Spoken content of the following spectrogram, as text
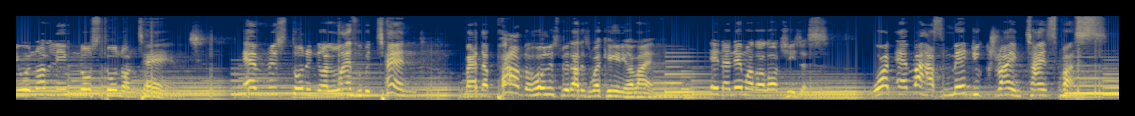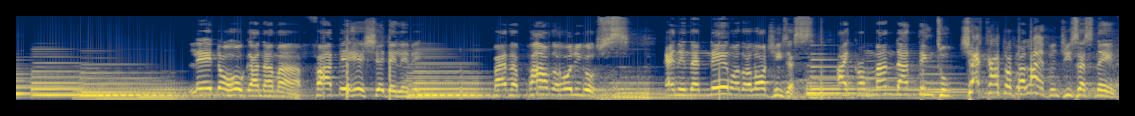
You will not leave no stone unturned. Every stone in your life will be turned by the power of the Holy Spirit that is working in your life. In the name of the Lord Jesus. Whatever has made you cry in times past, by the power of the Holy Ghost, and in the name of the Lord Jesus, I command that thing to check out of your life in Jesus' name.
